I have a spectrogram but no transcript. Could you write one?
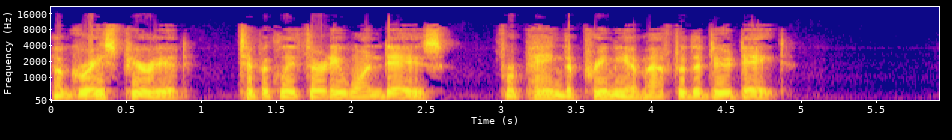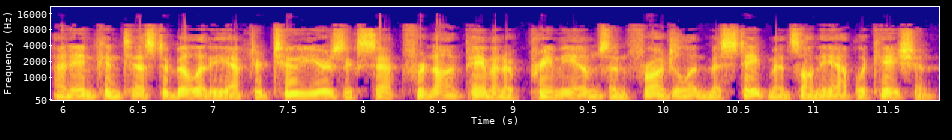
a grace period, typically 31 days, for paying the premium after the due date. An incontestability after two years except for non-payment of premiums and fraudulent misstatements on the application.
